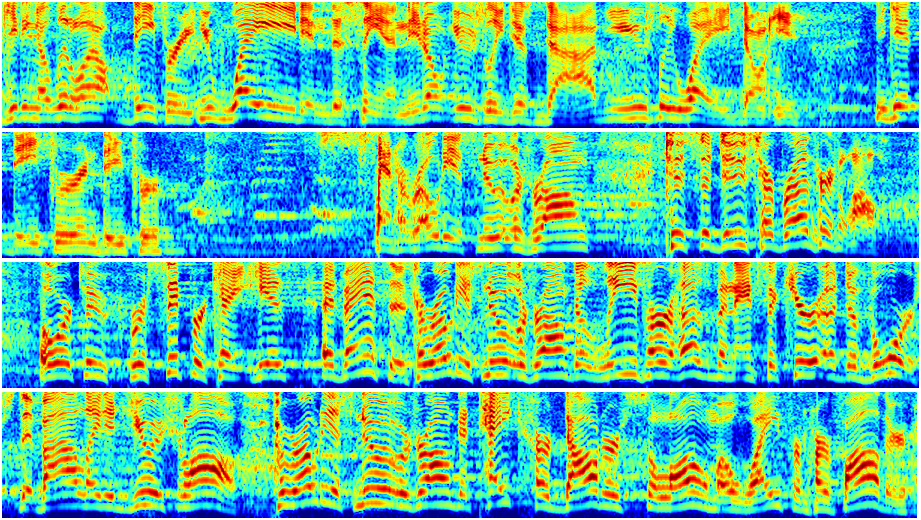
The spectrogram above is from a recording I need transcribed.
getting a little out deeper. You wade into sin. You don't usually just dive, you usually wade, don't you? You get deeper and deeper. And Herodias knew it was wrong to seduce her brother in law or to reciprocate his advances. Herodias knew it was wrong to leave her husband and secure a divorce that violated Jewish law. Herodias knew it was wrong to take her daughter Salome away from her father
